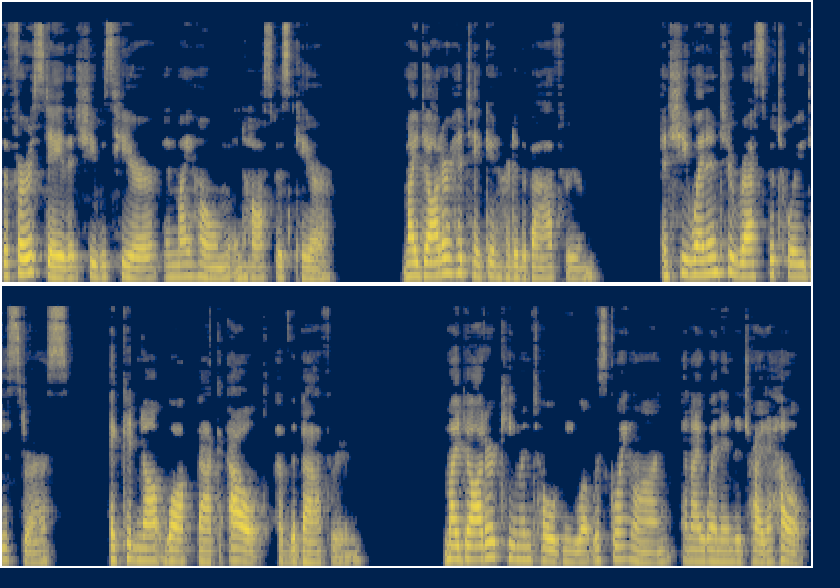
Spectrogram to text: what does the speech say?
The first day that she was here in my home in hospice care, my daughter had taken her to the bathroom and she went into respiratory distress and could not walk back out of the bathroom. My daughter came and told me what was going on, and I went in to try to help.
